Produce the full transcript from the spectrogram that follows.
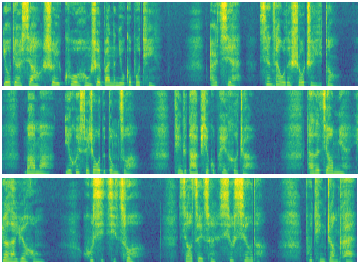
有点像水库洪水般的流个不停。而且现在我的手指一动，妈妈也会随着我的动作，挺着大屁股配合着。她的娇面越来越红，呼吸急促，小嘴唇羞羞的。不停张开，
